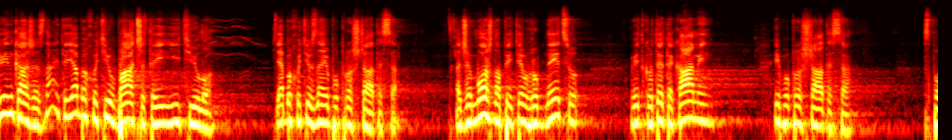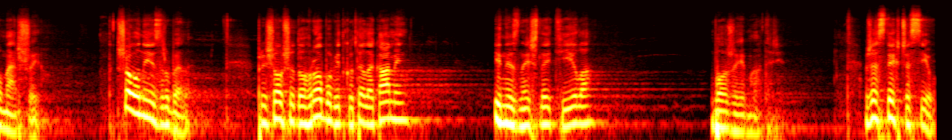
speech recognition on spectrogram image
І він каже: знаєте, я би хотів бачити її тіло, я би хотів з нею попрощатися. Адже можна піти в гробницю, відкотити камінь і попрощатися з помершою. Що вони і зробили? Прийшовши до гробу, відкотили камінь і не знайшли тіла Божої Матері. Вже з тих часів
